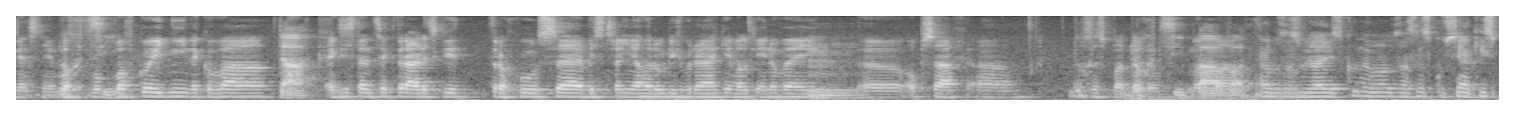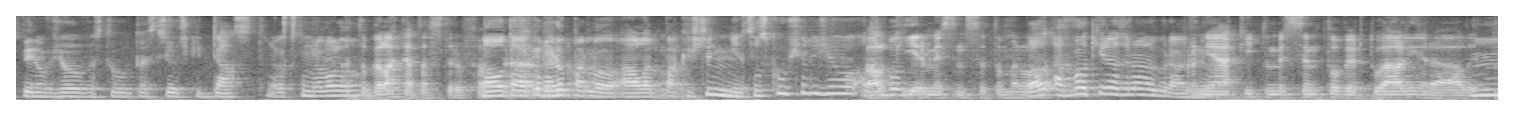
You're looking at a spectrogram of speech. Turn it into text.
Jasně, chcí. vovkoidní taková tak. existence, která vždycky trochu se vystřelí nahoru, když bude nějaký velký nový Hmm. uh, obsah a to se spadne. Kdo chcípávat. Nebo zase, udělají, zku- nebo zase zkusí nějaký spin-off, že jo, ve stylu té střílečky Dust, nebo jak se to jmenovalo? A to byla katastrofa. No to právě, jako nedopadlo, no. ale No. pak ještě něco zkoušeli, že jo? A to bylo- Valkyr, myslím se to Val- jmenovalo. A Valkyrie je zrovna dobrá, Pro že nějaký, to myslím, to virtuální realitu. Mm,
